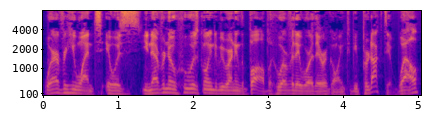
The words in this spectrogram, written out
wherever he went, it was you never know who was going to be running the ball, but whoever they were, they were going to be productive. Well,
